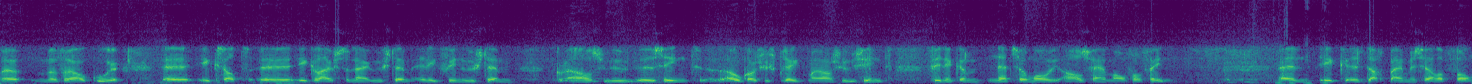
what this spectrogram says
Eh, mevrouw Koer, eh, ik, zat, ik luister naar uw stem en ik vind uw stem, als u zingt, ook als u spreekt, maar als u zingt, vind ik hem net zo mooi als Herman van Veen. En ik dacht bij mezelf van,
